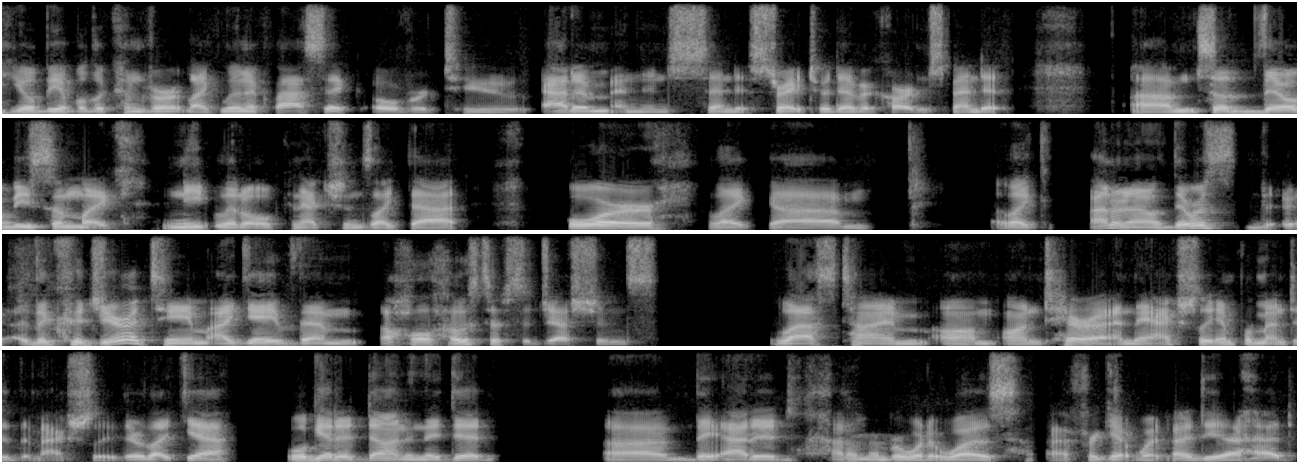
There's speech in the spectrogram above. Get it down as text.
you'll be able to convert like luna classic over to atom and then send it straight to a debit card and spend it. Um, so there'll be some like neat little connections like that. Or like um, like i don't know there was the, the kujira team i gave them a whole host of suggestions last time um, on terra and they actually implemented them actually. They're like yeah we'll get it done and they did. Uh, they added i don't remember what it was. I forget what idea i had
